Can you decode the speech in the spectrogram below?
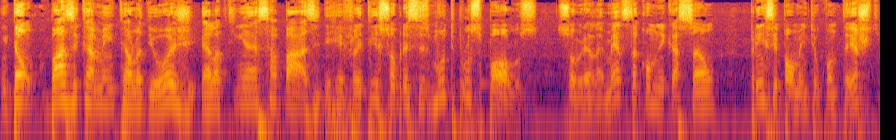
Então, basicamente, a aula de hoje, ela tinha essa base de refletir sobre esses múltiplos polos, sobre elementos da comunicação, principalmente o contexto,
